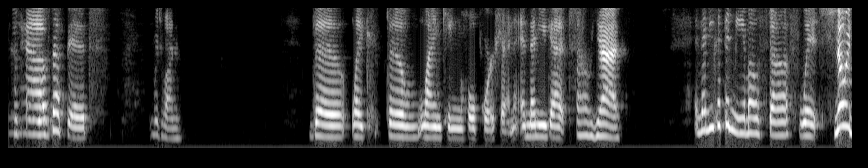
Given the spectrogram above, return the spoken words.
Because You I have- love that bit. which one? The like the Lion King whole portion, and then you get Oh yes. and then you get the Nemo stuff, which No, it,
